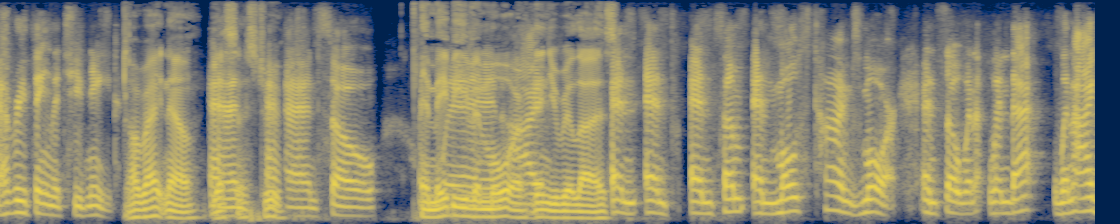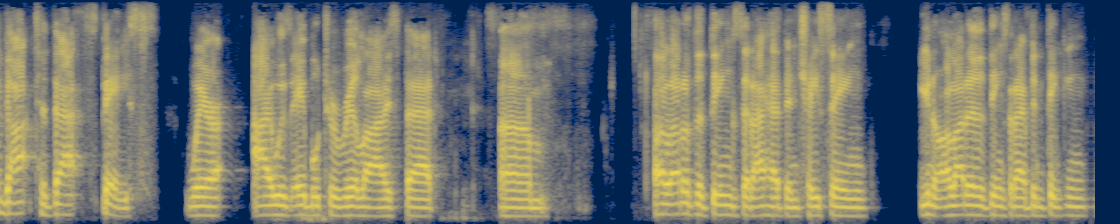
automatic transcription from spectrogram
everything that you need. All right now. And, yes, that's true. And, and so and maybe even more I, than you realize. And and and some and most times more. And so when when that when I got to that space where I was able to realize that um, a lot of the things that I had been chasing you know, a lot of the things that I've been thinking,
